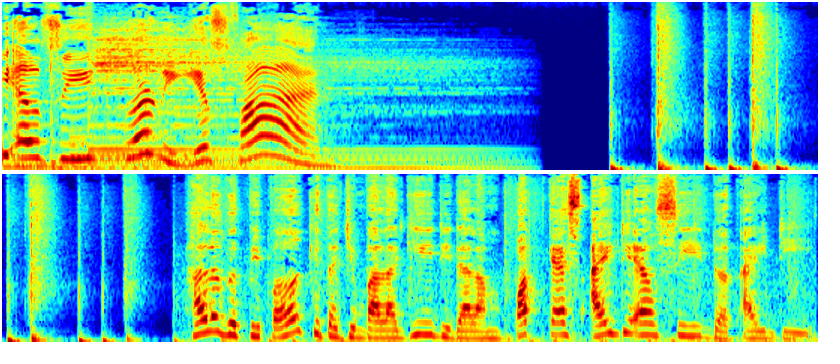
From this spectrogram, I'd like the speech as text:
IDLC, learning is fun. Halo good people, kita jumpa lagi di dalam podcast idlc.id.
